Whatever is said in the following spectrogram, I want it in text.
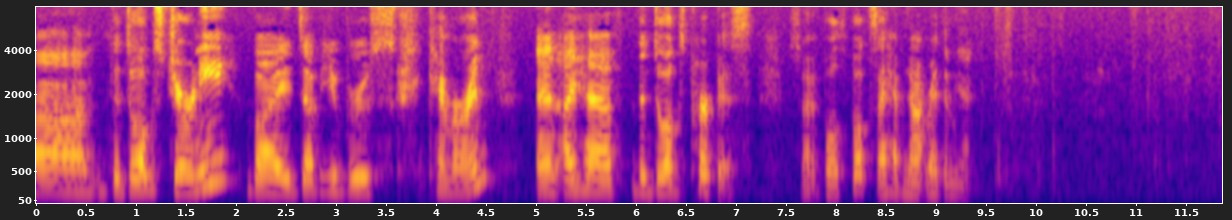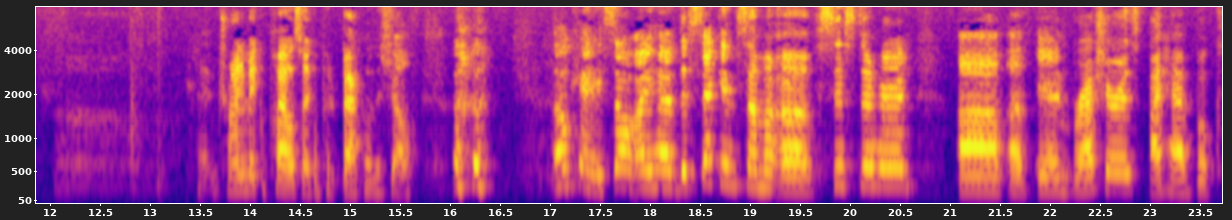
um, The Dog's Journey by W. Bruce Cameron. And I have The Dog's Purpose. So I have both books. I have not read them yet. Uh, I'm trying to make a pile so I can put it back on the shelf. okay, so I have the second summer of Sisterhood um, of Ann Brashares. I have book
